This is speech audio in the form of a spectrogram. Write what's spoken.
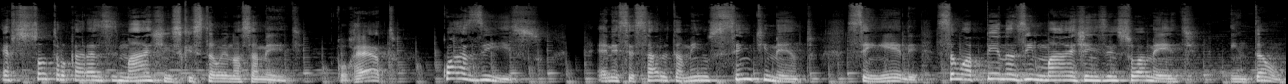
é só trocar as imagens que estão em nossa mente. Correto? Quase isso. É necessário também o sentimento. Sem ele, são apenas imagens em sua mente. Então,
